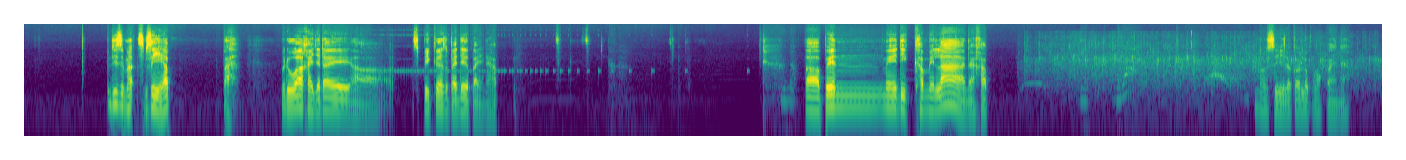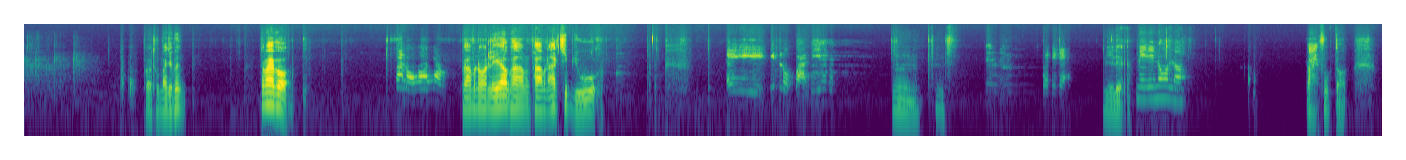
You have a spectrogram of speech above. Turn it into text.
วันที่สิบสิบสี่ครับไปมาดูว่าใครจะได้อ่าสปีกเกอร์สไปเดอร์ไปนะครับคือแบบอ่าเป็นเมดิกคาเมล่านะครับไม่ได้นนซีแล้วก็ลบออกไปนะพอโทุมาจะพึ่งทำไมพอพาน้องนอนอย่างพามานอนแล้วพาพามันอัดคลิปอยู่ ไอ้วิทย์โลกบานดีไหมลูก อืมอืมอืมตัวนี้แหละนี่เลยไม่ได้นอนเหรอไปฟุกต่อ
